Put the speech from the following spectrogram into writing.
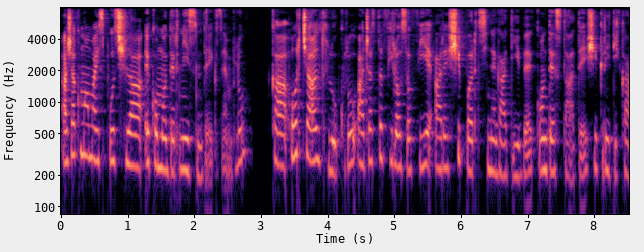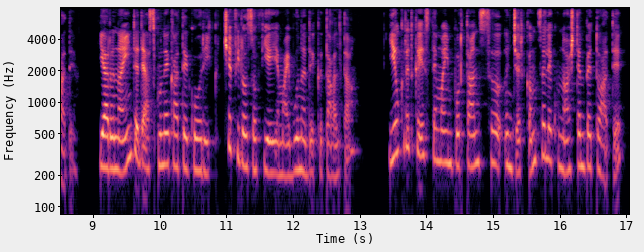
Așa cum am mai spus și la ecomodernism, de exemplu, ca orice alt lucru, această filosofie are și părți negative, contestate și criticate. Iar înainte de a spune categoric ce filosofie e mai bună decât alta, eu cred că este mai important să încercăm să le cunoaștem pe toate,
